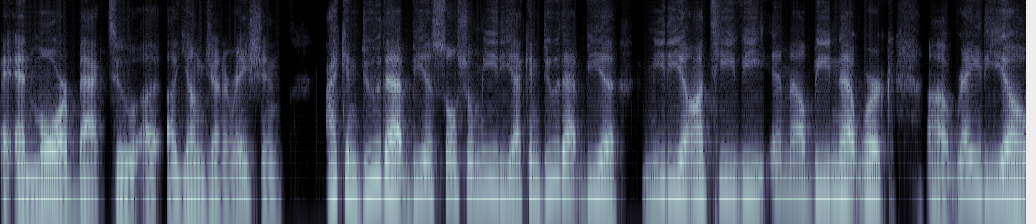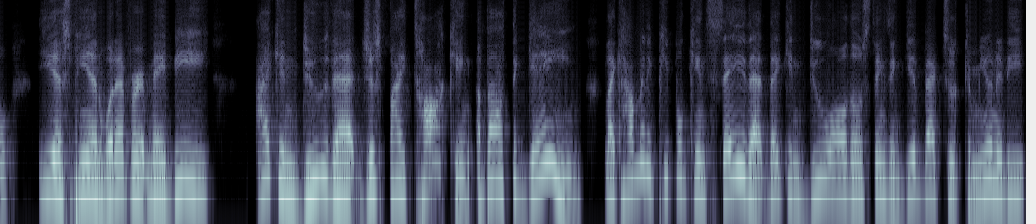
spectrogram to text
and more back to a, a young generation. I can do that via social media. I can do that via media on TV, MLB network, uh, radio, ESPN, whatever it may be. I can do that just by talking about the game. Like, how many people can say that they can do all those things and give back to a community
